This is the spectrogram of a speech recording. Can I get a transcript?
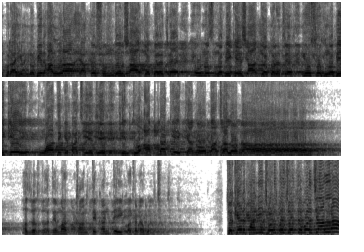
ইব্রাহিম নবীর আল্লাহ এত সুন্দর সাহায্য করেছে, ইউনুস নবীকে সাহায্য করেছে, ইউসুফ নবীকে কুয়া থেকে বাঁচিয়েছে। কিন্তু আপনাকে কেন বাঁচালো না? হজরত ফাতেমা কানতে কানতে এই কথাটা বলছে। চোখের পানি ঝরতে ঝরতে বলছে আল্লাহ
